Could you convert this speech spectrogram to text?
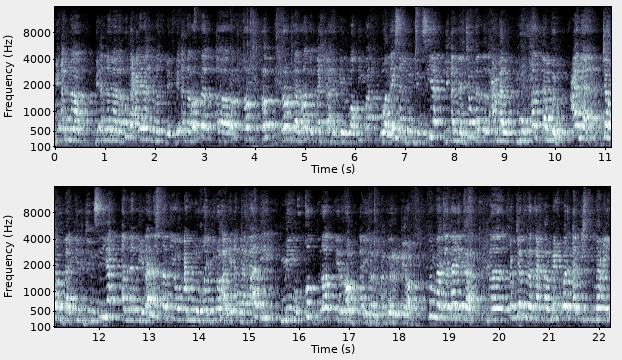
بأن بأننا لابد علينا أن نثبت. بأن رد آه رد رد رد, الراتب الشهري بالوظيفة وليس بالجنسية لأن جودة العمل مقدم على جودة الجنسية التي لا نستطيع أن نغيرها لأن هذه الحضور الكرام. ثم كذلك آه، حجتنا تحت المحور الاجتماعي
